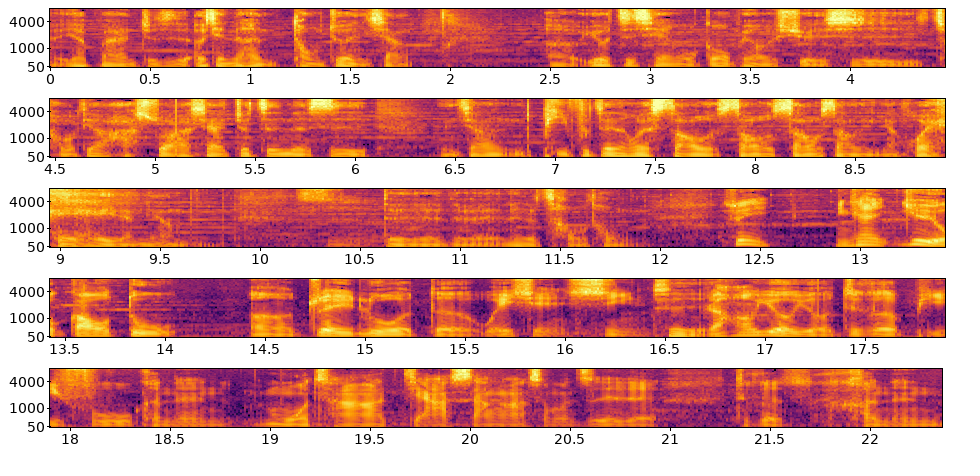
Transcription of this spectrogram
对，要不然就是，而且那很痛，就很像，呃，因为之前我跟我朋友学是抽掉，它刷下来就真的是很像皮肤真的会烧烧烧伤一样，会黑黑的那样子。是，对对对，那个超痛，所以。你看，又有高度，呃，坠落的危险性是，然后又有这个皮肤可能摩擦夹伤啊什么之类的，这个可能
